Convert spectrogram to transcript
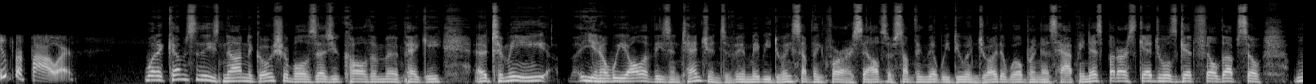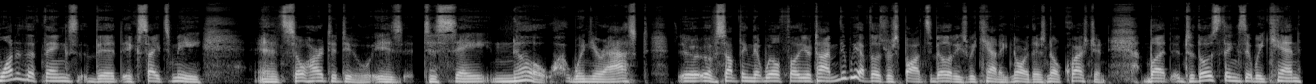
superpower. When it comes to these non-negotiables, as you call them, uh, Peggy, uh, to me, you know, we all have these intentions of maybe doing something for ourselves or something that we do enjoy that will bring us happiness, but our schedules get filled up. So one of the things that excites me and it's so hard to do is to say no when you're asked uh, of something that will fill your time. We have those responsibilities we can't ignore. There's no question. But to those things that we can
